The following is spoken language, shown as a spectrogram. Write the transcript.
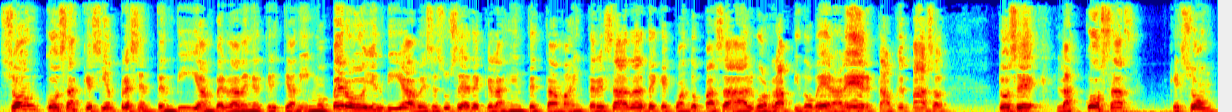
Son cosas que siempre se entendían, ¿verdad?, en el cristianismo, pero hoy en día a veces sucede que la gente está más interesada de que cuando pasa algo rápido, ver, alerta o qué pasa. Entonces, las cosas que son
